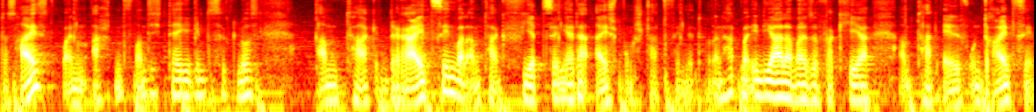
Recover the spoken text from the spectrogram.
Das heißt, bei einem 28-tägigen Zyklus am Tag 13, weil am Tag 14 ja der Eisprung stattfindet. Und dann hat man idealerweise Verkehr am Tag 11 und 13.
